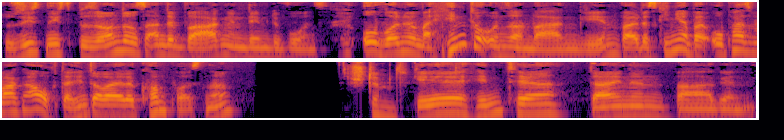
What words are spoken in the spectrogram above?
Du siehst nichts Besonderes an dem Wagen, in dem du wohnst. Oh, wollen wir mal hinter unseren Wagen gehen? Weil das ging ja bei Opas Wagen auch. Dahinter war ja der Kompost, ne? Stimmt. Gehe hinter deinen Wagen.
